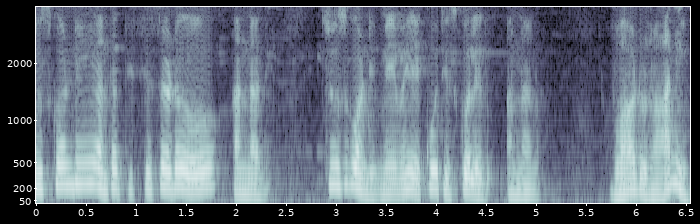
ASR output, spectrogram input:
చూసుకోండి ఎంత తీసేశాడో అన్నది. చూసుకోండి మేమే ఎక్కువ తీసుకోలేదు అన్నాను. వాడు రాని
